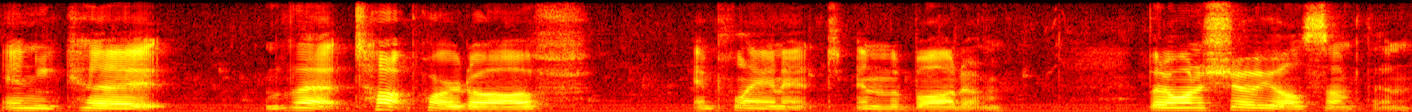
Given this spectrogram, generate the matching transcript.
and you cut that top part off and plant it in the bottom. But I want to show y'all something.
